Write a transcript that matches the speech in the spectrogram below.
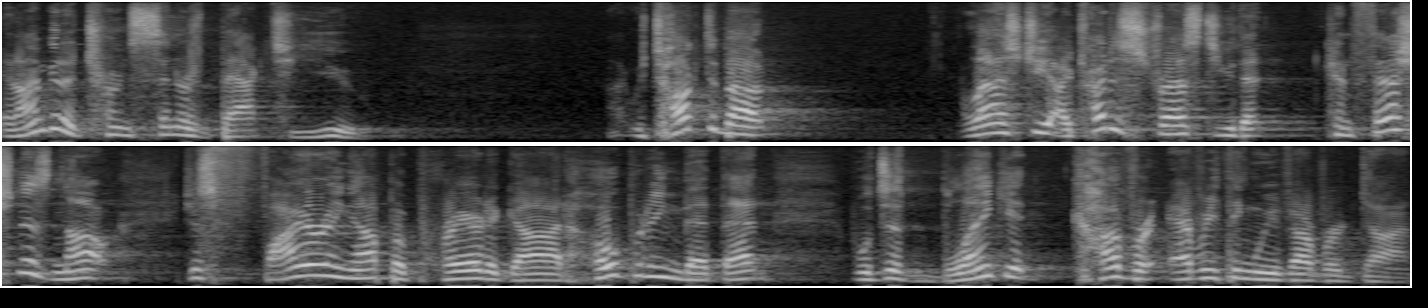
and I'm going to turn sinners back to you. We talked about last year, I tried to stress to you that confession is not just firing up a prayer to God, hoping that that will just blanket cover everything we've ever done,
